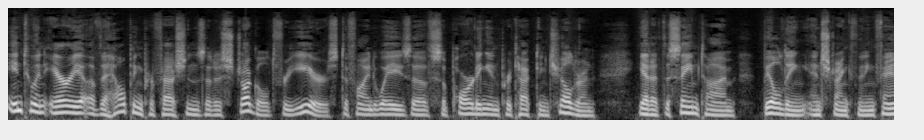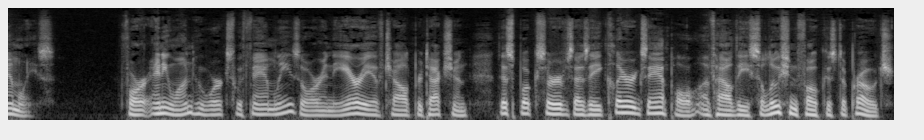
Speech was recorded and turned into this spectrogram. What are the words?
into an area of the helping professions that has struggled for years to find ways of supporting and protecting children, yet at the same time building and strengthening families. For anyone who works with families or in the area of child protection, this book serves as a clear example of how the solution focused approach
